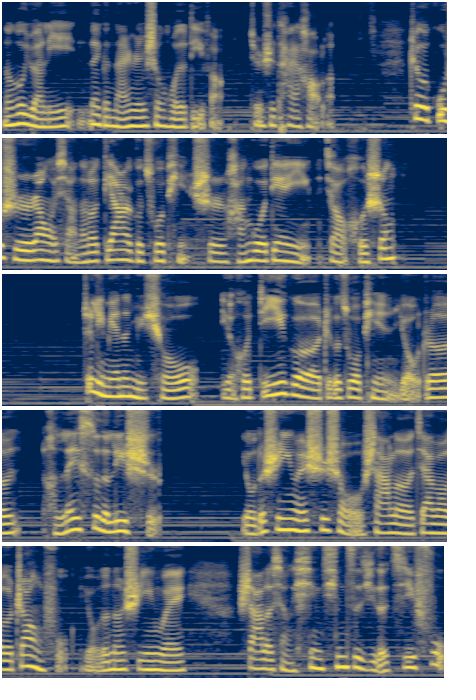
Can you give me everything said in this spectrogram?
能够远离那个男人生活的地方，真是太好了。”这个故事让我想到了第二个作品，是韩国电影叫《和声》。这里面的女囚也和第一个这个作品有着很类似的历史，有的是因为失手杀了家暴的丈夫，有的呢是因为杀了想性侵自己的继父。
